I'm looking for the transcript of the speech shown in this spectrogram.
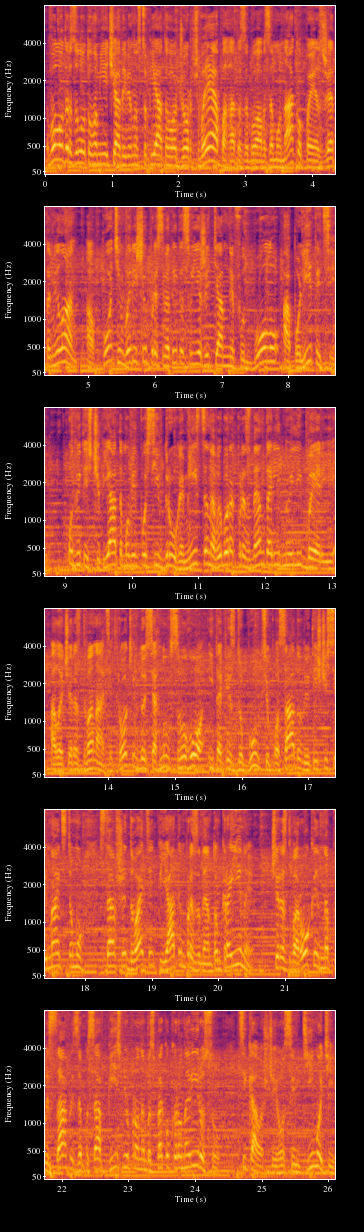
Володар золотого м'яча 95-го Джордж Веа багато забував за Монако, ПСЖ та Мілан, а потім вирішив присвятити своє життя не футболу, а політиці. У 2005-му він посів друге місце на виборах президента рідної Ліберії, але через 12 років досягнув свого і таки здобув цю посаду в 2017-му, ставши 25-м президентом країни. Через два роки написав і записав пісню про небезпеку коронавірусу. Цікаво, що його син Тімоті,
